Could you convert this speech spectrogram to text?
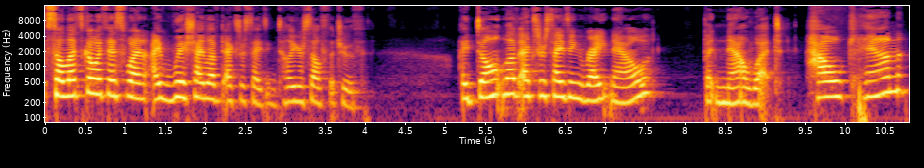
so let's go with this one. I wish I loved exercising. Tell yourself the truth. I don't love exercising right now but now what? How can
